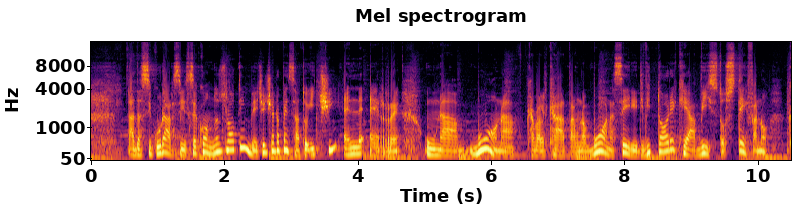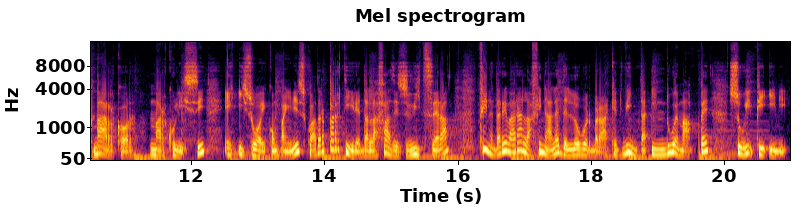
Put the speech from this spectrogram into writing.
Ad assicurarsi il secondo slot invece ci hanno pensato i CLR, una buona cavalcata, una buona serie di vittorie che ha visto Stefano Kmarkor Marculissi e i suoi compagni di squadra partire dalla fase svizzera fino ad arrivare alla finale del lower bracket vinta in due mappe sui PIB.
